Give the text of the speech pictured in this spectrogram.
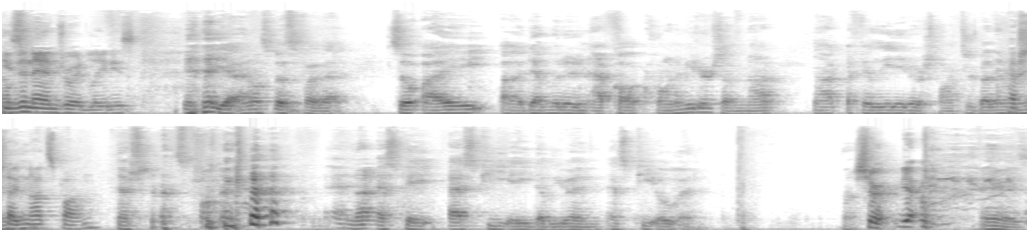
He's an android, ladies. yeah, and I'll specify that. So I uh, downloaded an app called Cronometer. So I'm not not affiliated or sponsored by them. Hashtag not spawn. Hashtag not sponsored. and not S P S P A W N S P O N. Sure. Yeah. Anyways,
